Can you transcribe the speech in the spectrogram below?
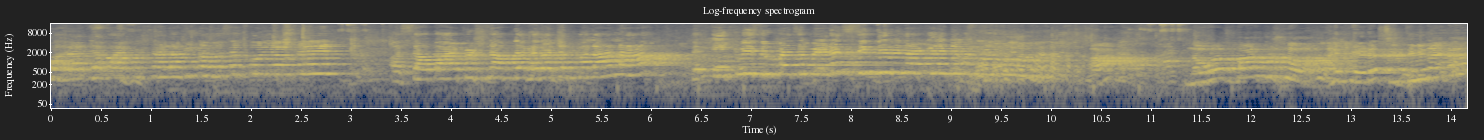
घरातल्या बाळकृष्णाला मी नवसच बोलले होते असा बाळकृष्ण आपल्या घरात जन्माला आला तर एकवीस रुपयाचं पेढे सिद्धिविनायक देते हा नवस बाळ कृष्णाला आणि पेढे सिद्धिविनायकाला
